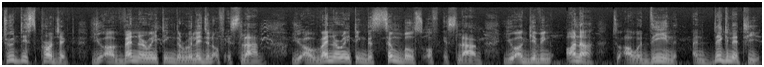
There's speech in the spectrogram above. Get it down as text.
to this project, you are venerating the religion of Islam. You are venerating the symbols of Islam. You are giving honor to our deen and dignity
